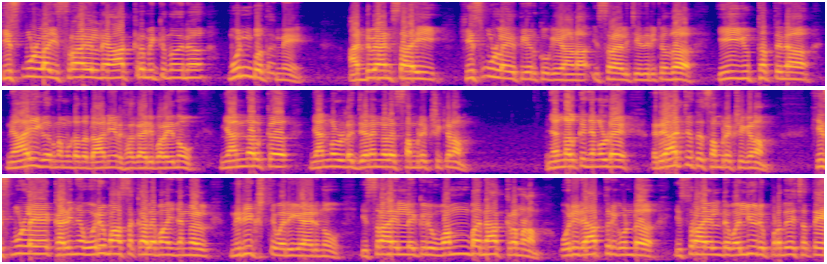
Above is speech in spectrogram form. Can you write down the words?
ഹിസ്ബുള്ള ഇസ്രായേലിനെ ആക്രമിക്കുന്നതിന് മുൻപ് തന്നെ അഡ്വാൻസായി ഹിസ്ബുള്ളയെ തീർക്കുകയാണ് ഇസ്രായേൽ ചെയ്തിരിക്കുന്നത്. ഈ യുദ്ധത്തിന് ന്യായീകരണമുണ്ടെന്ന് ഡാനിയൽ ഹഗാരി പറയുന്നു. ഞങ്ങൾക്ക് ഞങ്ങളുടെ ജനങ്ങളെ സംരക്ഷിക്കണം. ഞങ്ങൾക്ക് ഞങ്ങളുടെ രാജ്യത്തെ സംരക്ഷിക്കണം. ഹിസ്ബുള്ളയെ കഴിഞ്ഞ ഒരു മാസക്കാലമായി ഞങ്ങൾ നിരീക്ഷിച്ചു വരികയായിരുന്നു. ഇസ്രായേലിലേക്ക് ഒരു വമ്പനാക്രമണം ഒരു രാത്രി കൊണ്ട് ഇസ്രായേലിന്റെ വലിയൊരു പ്രദേശത്തെ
